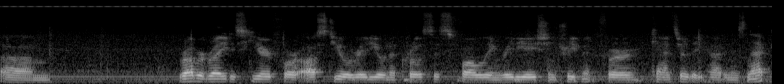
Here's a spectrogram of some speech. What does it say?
Um, Robert Wright is here for osteoradionecrosis following radiation treatment for cancer that he had in his neck.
